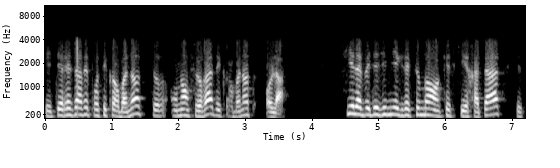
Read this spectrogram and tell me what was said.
qui était réservé pour ces corbanotes, on en fera des corbanotes Ola. Si elle avait désigné exactement qu'est-ce qui est Khatat, qu'est-ce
